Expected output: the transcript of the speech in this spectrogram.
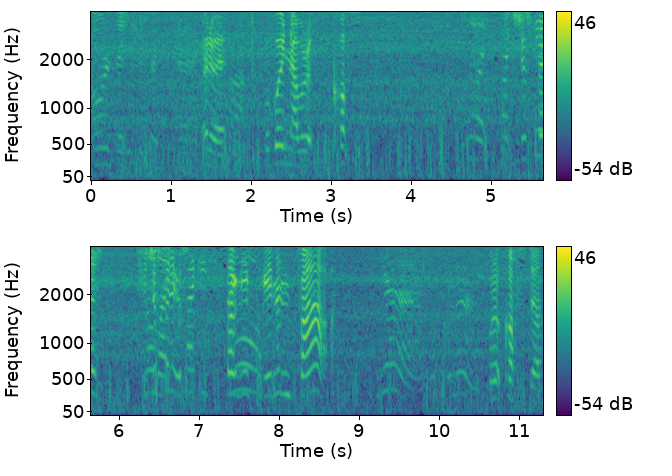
I want to say it's just Anyway, we're going now. We're at Cost. No, like saggy She just skin. said. She No, just said it was saggy saggy skin. and fat. Yeah, that's what I meant. We're at Costa.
